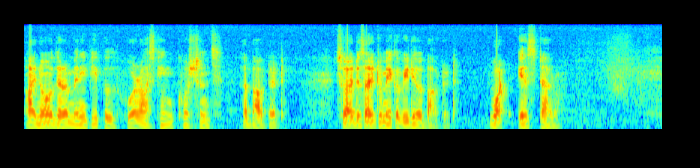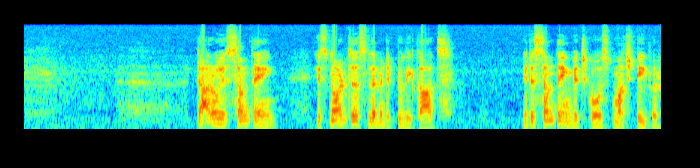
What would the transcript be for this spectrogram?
I know there are many people who are asking questions about it so I decided to make a video about it. What is Tarot? Tarot is something, it's not just limited to the cards. It is something which goes much deeper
